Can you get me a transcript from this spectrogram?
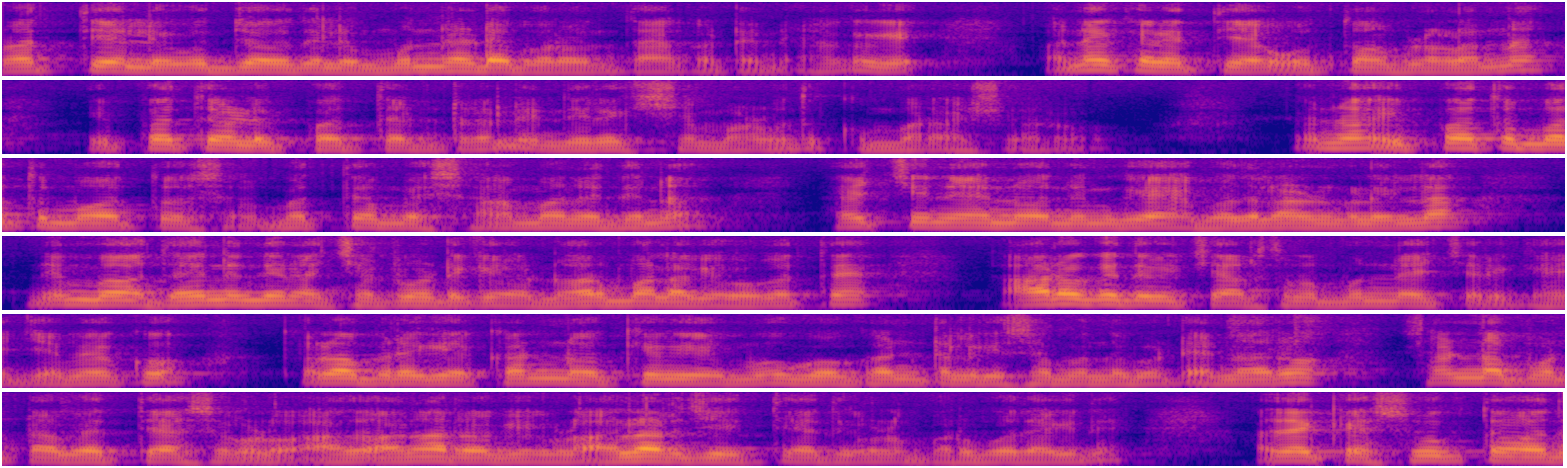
ವೃತ್ತಿಯಲ್ಲಿ, ಉದ್ಯೋಗದಲ್ಲಿ ಮುನ್ನಡೆ ಬರುವಂತಹ ಘಟನೆ. ಹಾಗಾಗಿ ಅನೇಕ ರೀತಿಯ ಉತ್ತಮ ಫಲಗಳನ್ನು ಇಪ್ಪತ್ತೇಳು, ಇಪ್ಪತ್ತೆಂಟರಲ್ಲಿ ನಿರೀಕ್ಷೆ ಮಾಡುವುದು ಕುಂಭರಾಶಿಯವರು. ಇನ್ನು ಇಪ್ಪತ್ತೊಂಬತ್ತು, ಮೂವತ್ತು ಮತ್ತೊಮ್ಮೆ ಸಾಮಾನ್ಯ ದಿನ. ಹೆಚ್ಚಿನ ಏನು ನಿಮಗೆ ಬದಲಾವಣೆಗಳಿಲ್ಲ. ನಿಮ್ಮ ದೈನಂದಿನ ಚಟುವಟಿಕೆ ನಾರ್ಮಲ್ ಆಗಿ ಹೋಗುತ್ತೆ. ಆರೋಗ್ಯದ ವಿಚಾರಿಸಲು ಮುನ್ನೆಚ್ಚರಿಕೆ ಹೆಜ್ಜೆ ಬೇಕು ಕೆಲವೊಬ್ಬರಿಗೆ ಕಣ್ಣು, ಕಿವಿ, ಮೂಗು, ಗಂಟಲಿಗೆ ಸಂಬಂಧಪಟ್ಟ ಏನಾದರೂ ಸಣ್ಣ ಪುಟ್ಟ ವ್ಯತ್ಯಾಸಗಳು, ಅದು ಅನಾರೋಗ್ಯಗಳು ಅಲರ್ಜಿ ಇತ್ಯಾದಿಗಳು ಬರ್ಬೋದಾಗಿದೆ ಅದಕ್ಕೆ ಸೂಕ್ತವಾದ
